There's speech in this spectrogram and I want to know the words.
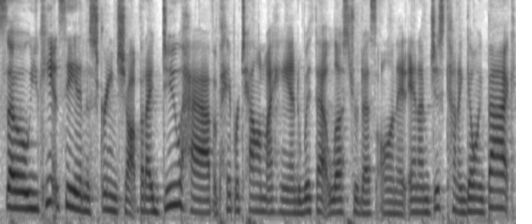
So you can't see it in the screenshot, but I do have a paper towel in my hand with that luster dust on it. And I'm just kind of going back,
